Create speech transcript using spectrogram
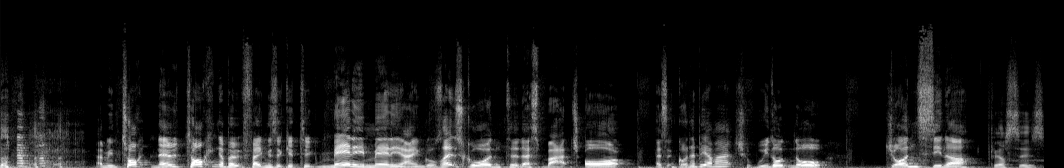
I mean, talk now talking about things that could take many, many angles. Let's go on to this match, or is it going to be a match? We don't know. John Cena. Versus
